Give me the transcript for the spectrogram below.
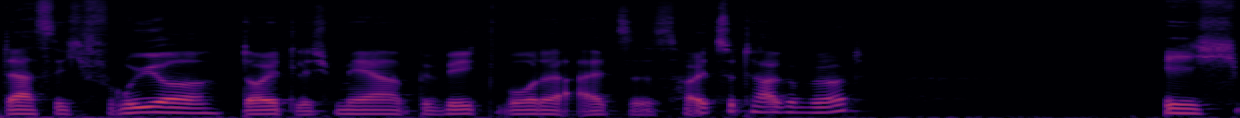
dass sich früher deutlich mehr bewegt wurde, als es heutzutage wird. Ich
